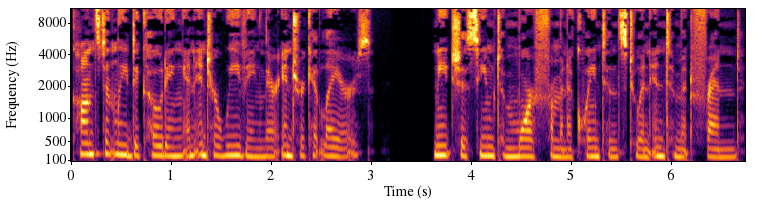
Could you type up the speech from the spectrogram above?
constantly decoding and interweaving their intricate layers. Nietzsche seemed to morph from an acquaintance to an intimate friend,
